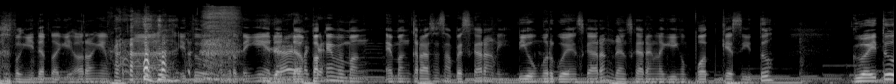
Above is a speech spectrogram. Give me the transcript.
pengidap lagi, orang yang pernah itu overthinking ya, dan Ya, enak dampaknya memang emang kerasa sampai sekarang nih di umur gue yang sekarang dan sekarang lagi nge-podcast itu, gue itu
